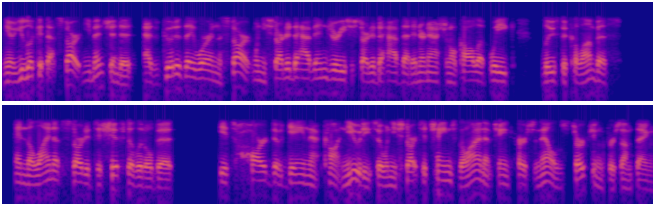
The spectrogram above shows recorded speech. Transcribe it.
you know, you look at that start and you mentioned it, as good as they were in the start, when you started to have injuries, you started to have that international call up week, lose to Columbus, and the lineup started to shift a little bit. It's hard to gain that continuity. So when you start to change the lineup, change personnel, searching for something,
